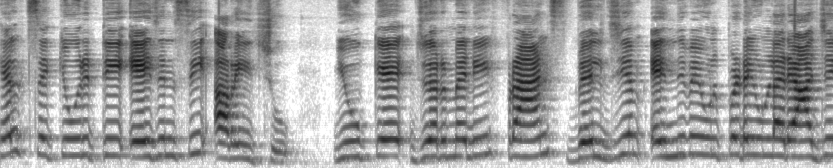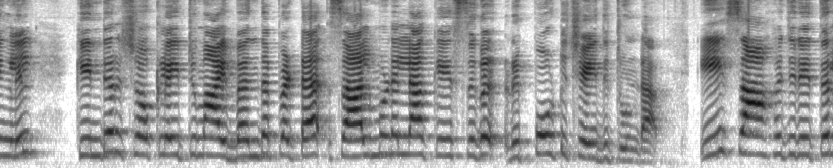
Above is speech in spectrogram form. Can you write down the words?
health security agency അറിയിച്ചു. U K Germany France Belgium എന്നിവയുൾപ്പെടെയുള്ള രാജ്യങ്ങളിൽ കിൻഡർ ചോക്ലേറ്റുമായി ബന്ധപ്പെട്ട് സാൽമുണല്ല കേസുകൾ റിപ്പോർട്ട് ചെയ്തിട്ടുണ്ട്. ഈ സാഹചര്യത്തിൽ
